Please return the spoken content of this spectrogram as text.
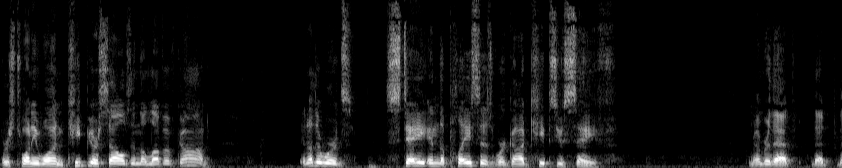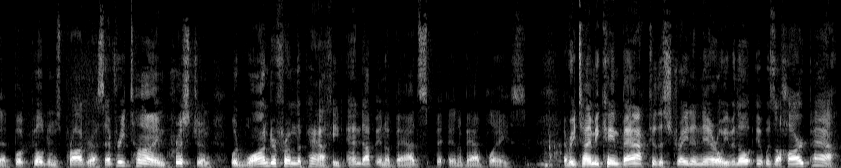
Verse 21 Keep yourselves in the love of God. In other words, stay in the places where God keeps you safe. Remember that that, that book, Pilgrim's Progress. Every time Christian would wander from the path, he'd end up in a bad in a bad place. Every time he came back to the straight and narrow, even though it was a hard path,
